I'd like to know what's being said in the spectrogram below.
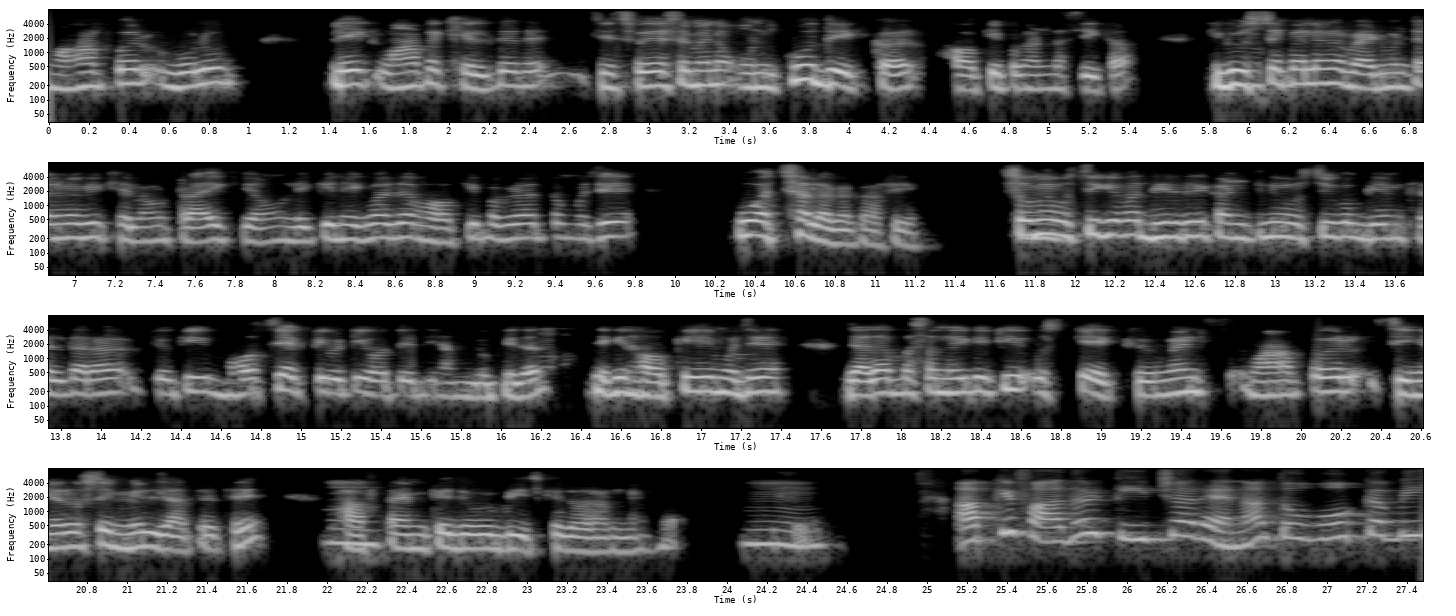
वहाँ पर वो लोग प्ले वहाँ पे खेलते थे जिस वजह से मैंने उनको देखकर हॉकी पकड़ना सीखा। क्योंकि उससे पहले मैं बैडमिंटन में भी खेला हूँ ट्राई किया हूँ लेकिन एक बार जब हॉकी पकड़ा तो मुझे वो अच्छा लगा काफ़ी। सो मैं हम्म। उसी के बाद धीरे धीरे कंटिन्यू उसी को गेम खेलता रहा क्योंकि बहुत सी एक्टिविटी होती थी हम लोग इधर लेकिन हॉकी मुझे ज़्यादा पसंद हुई क्योंकि उसके इक्विपमेंट्स वहाँ पर सीनियरों से मिल जाते थे हाफ़ हम्म। टाइम के जो बीच के दौरान में हम्म। आपके फादर टीचर है ना तो वो कभी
